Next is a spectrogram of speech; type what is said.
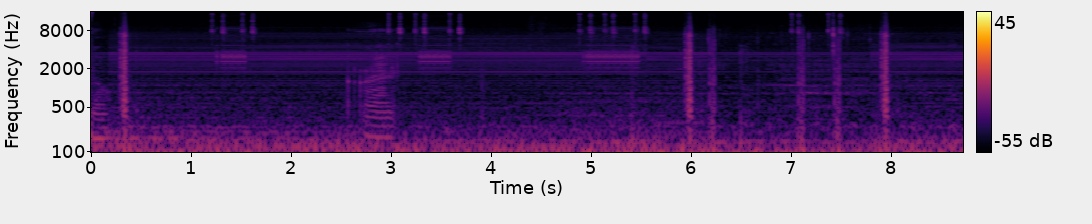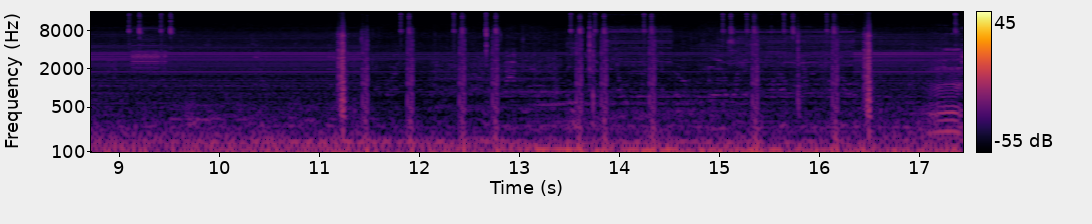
no. Right. Mm.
